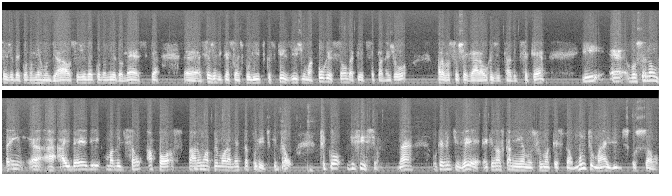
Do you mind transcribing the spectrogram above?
seja da economia mundial, seja da economia doméstica, eh, seja de questões políticas, que exigem uma correção daquilo que você planejou para você chegar ao resultado que você quer. E eh, você não tem eh, a, a, ideia de uma medição após para um aprimoramento da política. Então, ficou difícil, né? o que a gente vê é que nós caminhamos por uma questão muito mais de discussão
